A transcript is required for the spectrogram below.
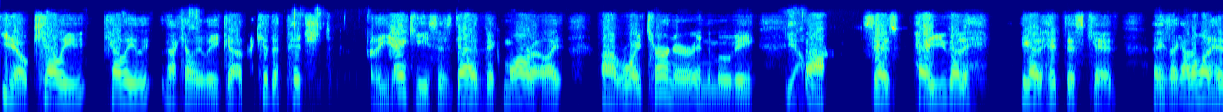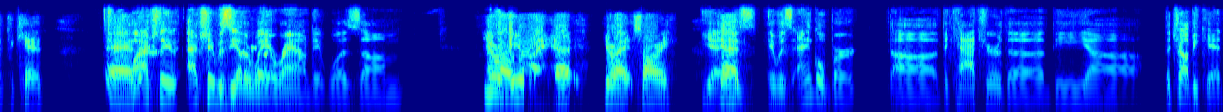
you know, Kelly, Kelly, not Kelly Leak, uh, the kid that pitched for the Yankees, his dad, Vic Morrow, uh, Roy Turner in the movie, yeah. Uh, says, "Hey, you got to, you got to hit this kid," and he's like, "I don't want to hit the kid." And well, actually, actually, it was the other way around. It was. um You're right. You're right. Uh, you're right. Sorry. Yeah, it was, it was, Engelberg, uh, the catcher, the the uh, the chubby kid,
